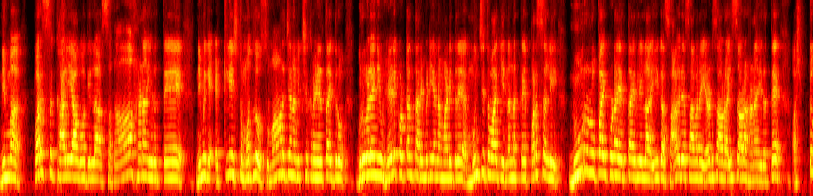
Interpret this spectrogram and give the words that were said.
ನಿಮ್ಮ ಪರ್ಸ್ ಖಾಲಿ ಆಗೋದಿಲ್ಲ ಸದಾ ಹಣ ಇರುತ್ತೆ. ನಿಮಗೆ ಅಟ್ಲೀಸ್ಟ್ ಮೊದಲು ಸುಮಾರು ಜನ ವೀಕ್ಷಕರು ಹೇಳ್ತಾ ಇದ್ರು, ಗುರುಗಳೇ ನೀವು ಹೇಳಿಕೊಟ್ಟಂತ ರೆಮಿಡಿಯನ್ನ ಮಾಡಿದ್ರೆ ಮುಂಚಿತವಾಗಿ ನನ್ನ ಕೈ ಪರ್ಸಲ್ಲಿ ನೂರು ರೂಪಾಯಿ ಕೂಡ ಇರ್ತಾ ಇರಲಿಲ್ಲ. ಈಗ ಸಾವಿರ ಸಾವಿರ, ಎರಡು ಸಾವಿರ, ಐದು ಸಾವಿರ ಹಣ ಇರುತ್ತೆ. ಅಷ್ಟು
